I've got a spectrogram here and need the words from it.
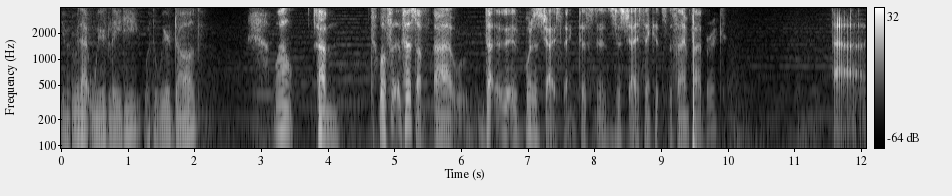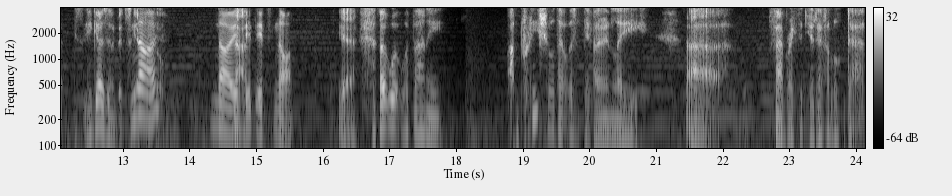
You remember that weird lady with the weird dog? Well, um, well, f- first off, uh, d- what does Jace think? Does, does does Jace think it's the same fabric? Uh, He goes in a bit No. skeptical. no, No. It, it's not. Yeah. Uh, w- w- Barney, I'm pretty sure that was the only uh, fabric that you'd ever looked at.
